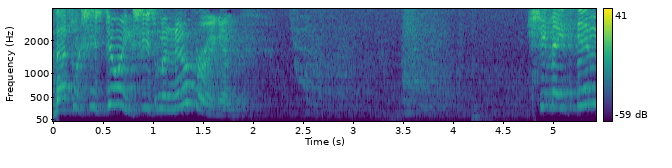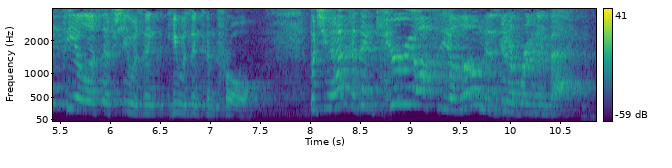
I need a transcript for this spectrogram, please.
That's what she's doing. She's maneuvering him. She made him feel as if she was in, he was in control. But you have to think curiosity alone is going to bring him back.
